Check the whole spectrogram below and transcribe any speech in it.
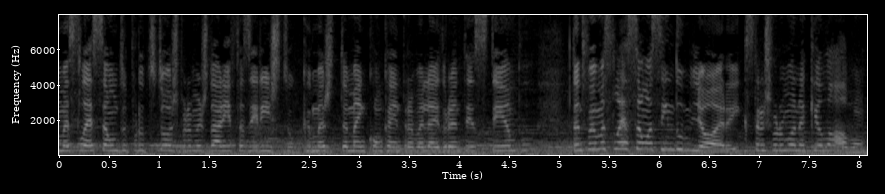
uma seleção de produtores para me ajudarem a fazer isto, que, mas também com quem trabalhei durante esse tempo. Portanto, foi uma seleção assim do melhor e que se transformou naquele álbum.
